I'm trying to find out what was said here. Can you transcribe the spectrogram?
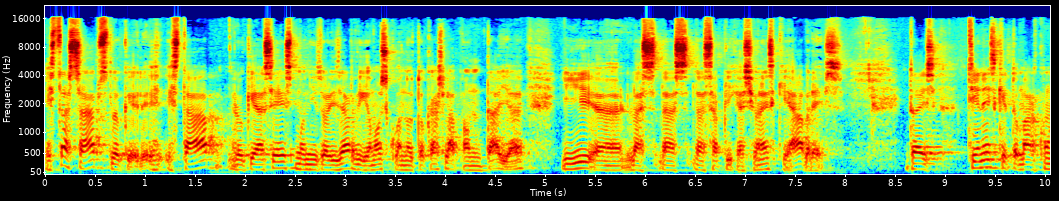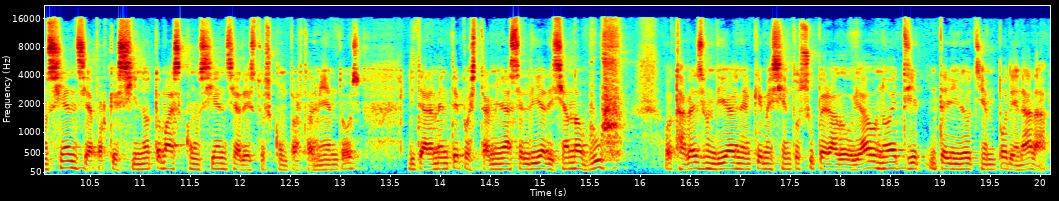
Estas apps, lo que, esta lo que hace es monitorizar, digamos, cuando tocas la pantalla y eh, las, las aplicaciones que abres. Entonces, tienes que tomar conciencia, porque si no tomas conciencia de estos comportamientos, literalmente pues terminas el día diciendo, uff, otra vez un día en el que me siento súper agobiado, no he tenido tiempo de nada.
